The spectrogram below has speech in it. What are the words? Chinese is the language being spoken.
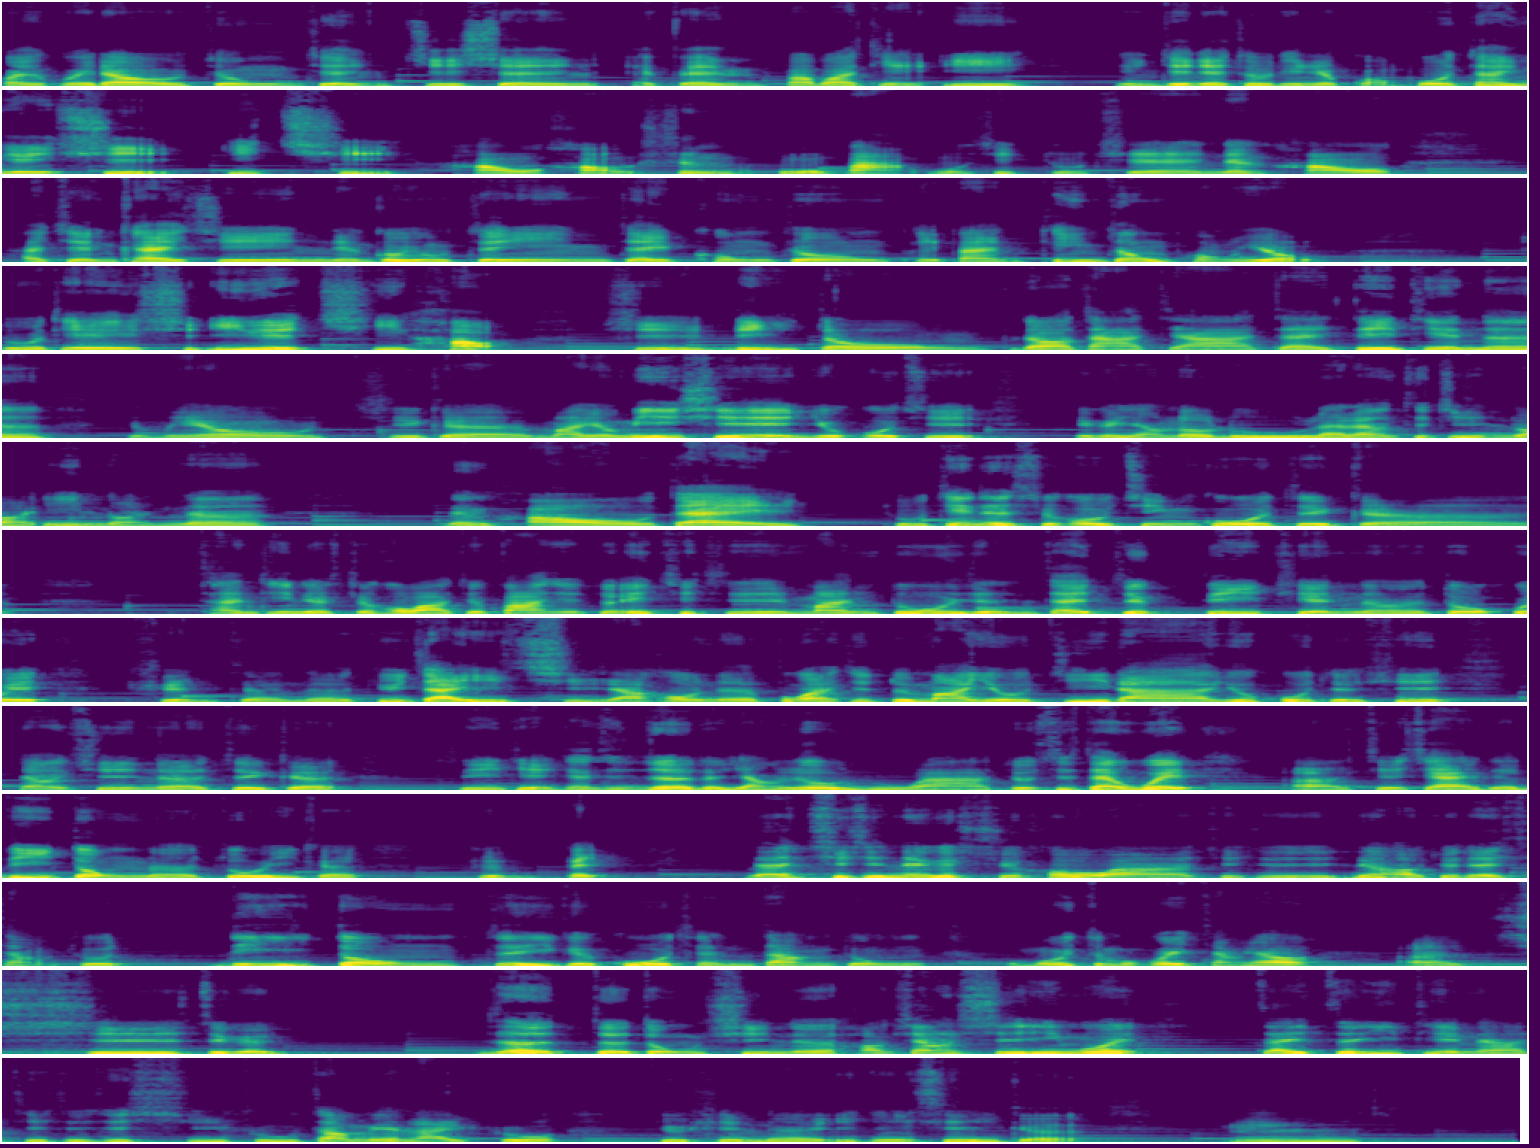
欢迎回到中正之声 FM 八八点一。您正在收听的广播单元是一起好好生活吧，我是主持人嫩豪，还是很开心能够用声音在空中陪伴听众朋友。昨天十一月七号是立冬，不知道大家在这一天呢有没有吃个麻油面线，又或是这个羊肉炉来让自己暖一暖呢？嫩豪在。昨天的时候，经过这个餐厅的时候啊，就发现说，哎，其实蛮多人在这这一天呢，都会选择呢聚在一起，然后呢，不管是炖麻油鸡啦，又或者是像是呢这个吃一点像是热的羊肉炉啊，都、是在为呃接下来的立冬呢做一个准备。那其实那个时候啊，其实嫩豪就在想说，立冬这一个过程当中，我们为什么会想要呃吃这个？热的东西呢，好像是因为在这一天呢、啊，其实是习俗上面来说，就是呢，已经是一个嗯，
